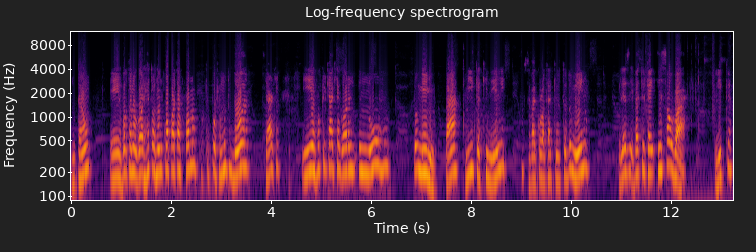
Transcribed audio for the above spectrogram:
então, é, voltando agora, retornando com a plataforma, porque, poxa, muito boa, certo? E eu vou clicar aqui agora em novo domínio, tá? Clica aqui nele, você vai colocar aqui o teu domínio, beleza? E vai clicar em salvar, clica,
